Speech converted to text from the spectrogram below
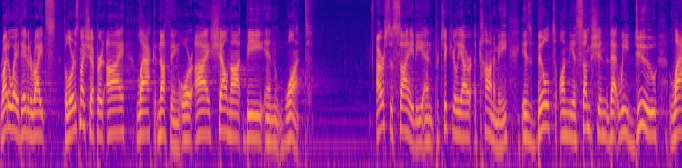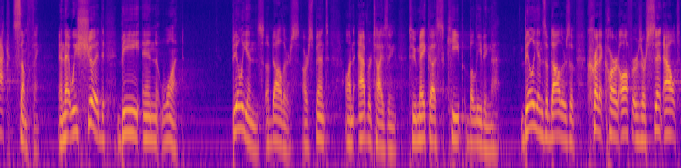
Right away, David writes, The Lord is my shepherd, I lack nothing, or I shall not be in want. Our society, and particularly our economy, is built on the assumption that we do lack something and that we should be in want. Billions of dollars are spent on advertising to make us keep believing that. Billions of dollars of credit card offers are sent out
